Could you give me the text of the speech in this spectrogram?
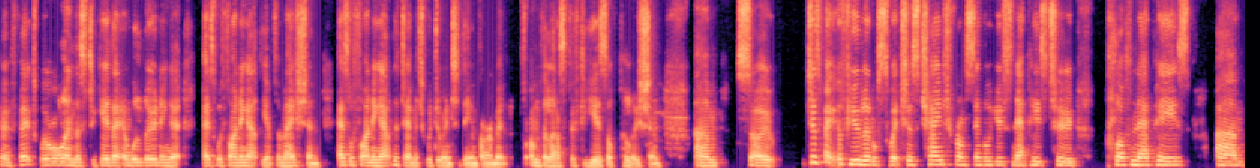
perfect. We're all in this together and we're learning it as we're finding out the information, as we're finding out the damage we're doing to the environment from the last 50 years of pollution. Um, so just make a few little switches, change from single use nappies to cloth nappies, um,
